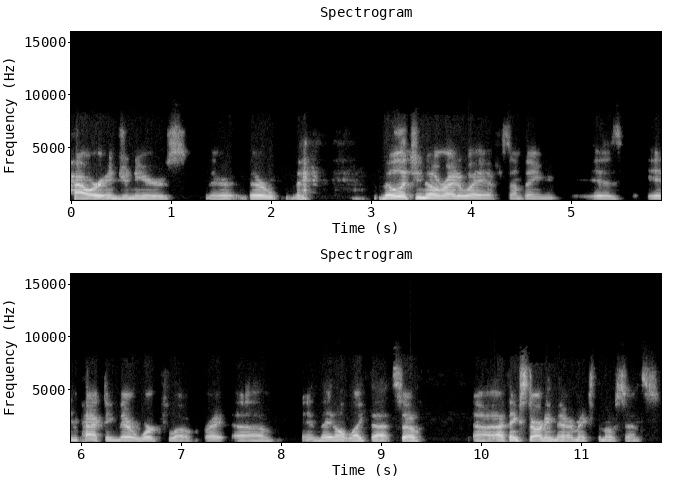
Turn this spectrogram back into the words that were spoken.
power engineers. They're they're they'll let you know right away if something is impacting their workflow, right? Um, and they don't like that. So uh, I think starting there makes the most sense.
